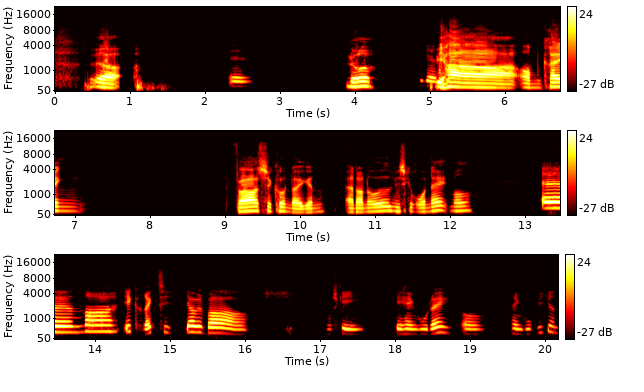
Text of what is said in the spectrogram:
ja. øh, Nå. Vi har omkring 40 sekunder igen. Er der noget, vi skal runde af med? Øh, nej, ikke rigtigt. Jeg vil bare sige, måske kan I have en god dag, og have en god weekend.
